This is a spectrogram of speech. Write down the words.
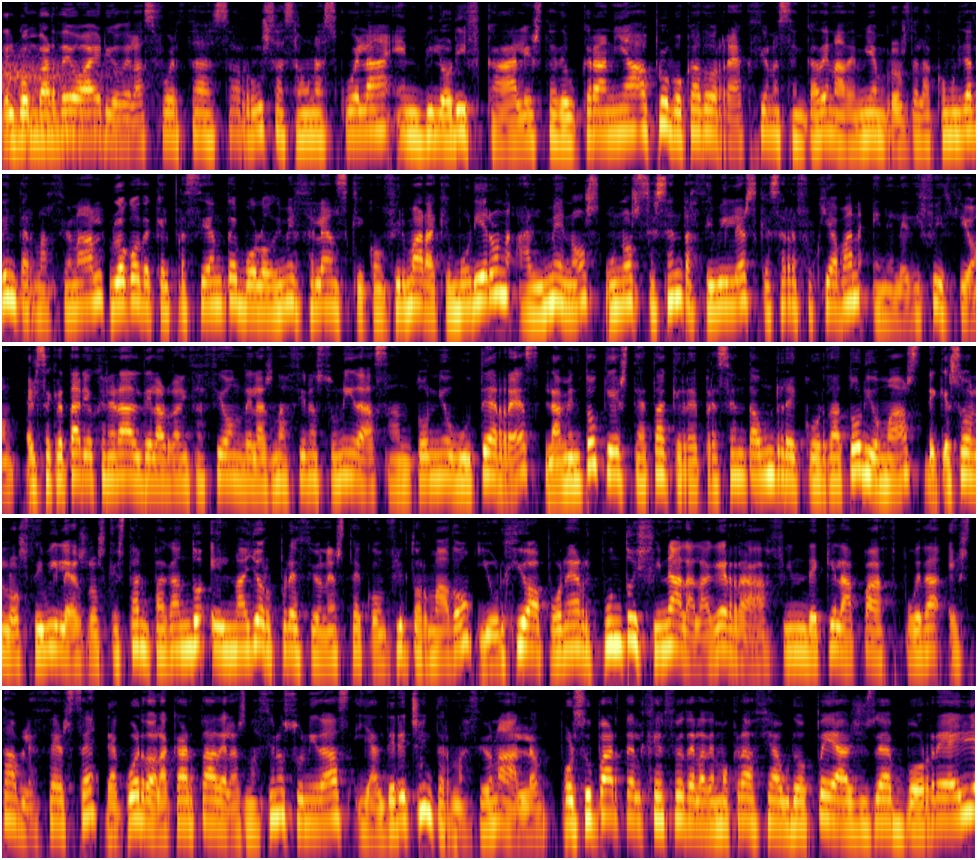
El bombardeo aéreo de las fuerzas rusas a una escuela en Bilorivka, al este de Ucrania, ha provocado reacciones en cadena de miembros de la comunidad internacional luego de que el presidente Volodymyr Zelensky confirmara que murieron al menos unos 60 civiles que se refugiaban en el edificio. El secretario general de la Organización de las Naciones Unidas, Antonio Guterres, lamentó que este ataque representa un recordatorio más de que son los civiles los que están pagando el mayor precio en este conflicto armado y urgió a poner punto y final a la guerra a fin de que la paz pueda establecerse de acuerdo a la Carta de las Naciones Unidas y al derecho internacional. Por su parte, el jefe de la democracia europea, Josep Borrell,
